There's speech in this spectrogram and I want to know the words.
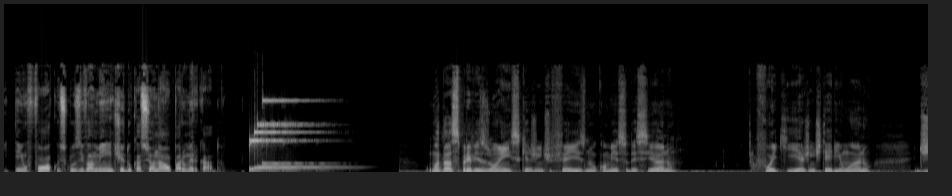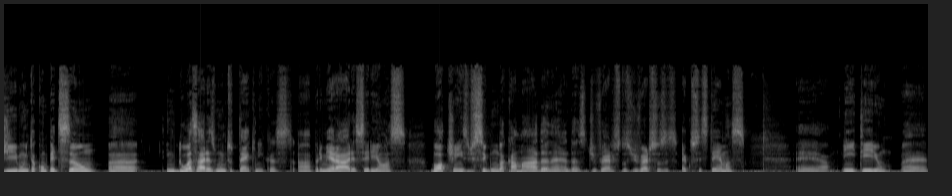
e têm o foco exclusivamente educacional para o mercado. Uma das previsões que a gente fez no começo desse ano foi que a gente teria um ano de muita competição uh, em duas áreas muito técnicas. A primeira área seriam as blockchains de segunda camada, né, das diversos, dos diversos ecossistemas. É, em Ethereum, é,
